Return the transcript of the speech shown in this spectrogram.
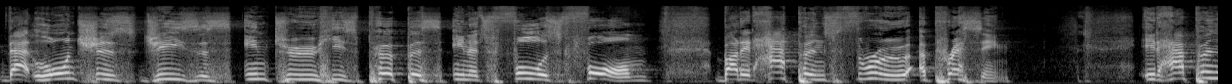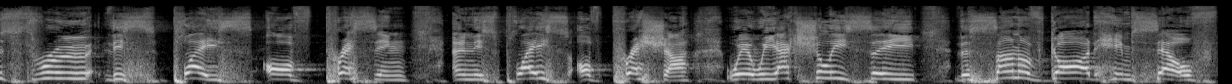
that launches Jesus into his purpose in its fullest form, but it happens through a pressing. It happens through this place of pressing and this place of pressure where we actually see the Son of God Himself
